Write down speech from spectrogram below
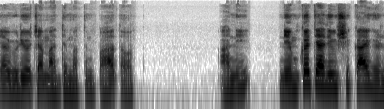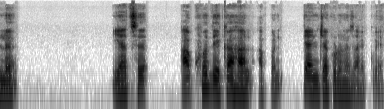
या व्हिडिओच्या माध्यमातून पाहत आहोत. आणि नेमकं त्या दिवशी काय घडलं याचं आखो देखा हाल आपण त्यांच्याकडूनच ऐकूयात.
